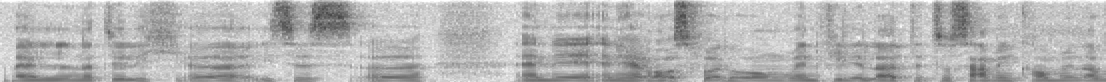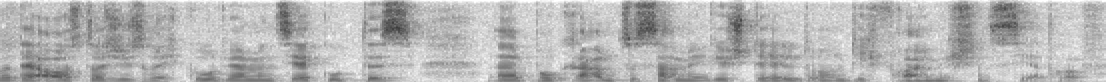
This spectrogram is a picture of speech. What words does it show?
weil natürlich äh, ist es äh, eine, eine Herausforderung, wenn viele Leute zusammenkommen, aber der Austausch ist recht gut. Wir haben ein sehr gutes äh, Programm zusammengestellt und ich freue mich schon sehr drauf.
